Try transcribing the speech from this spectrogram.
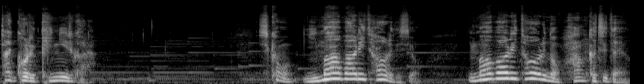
対これ気に入るから。しかも今治タオルですよ。今治タオルのハンカチだよ。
